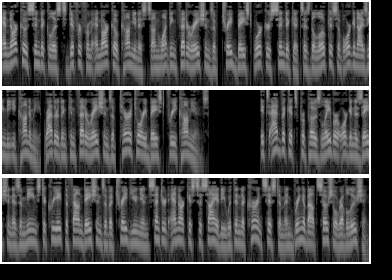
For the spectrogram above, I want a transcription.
anarcho-syndicalists differ from anarcho-communists on wanting federations of trade-based workers' syndicates as the locus of organizing the economy, rather than confederations of territory-based free communes. Its advocates propose labor organization as a means to create the foundations of a trade union-centered anarchist society within the current system and bring about social revolution.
